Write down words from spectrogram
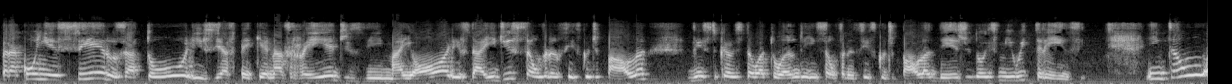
para conhecer os atores e as pequenas redes e maiores daí de São Francisco de Paula, visto que eu estou atuando em São Francisco de Paula desde 2013. Então, uh,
